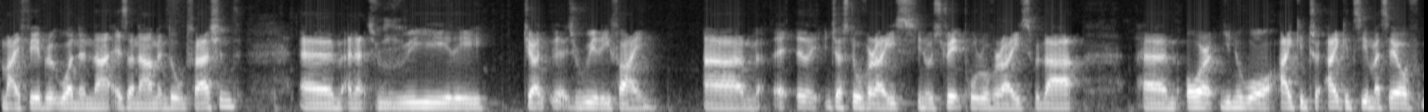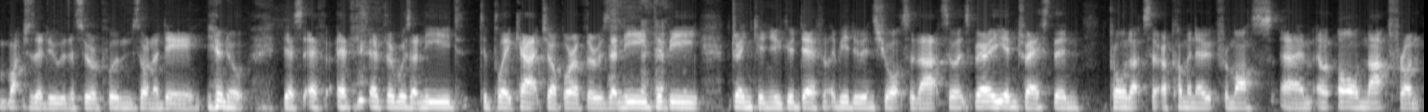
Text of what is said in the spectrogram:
my favorite one, and that is an almond old fashioned, um, and it's mm. really just it's really fine. Um, it, it, just over ice, you know, straight pour over ice with that um, or you know what, I could tr- I could see myself much as I do with the sewer plumes on a day. You know, yes, if if if there was a need to play catch up, or if there was a need to be drinking, you could definitely be doing shots of that. So it's very interesting products that are coming out from us um, on that front.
